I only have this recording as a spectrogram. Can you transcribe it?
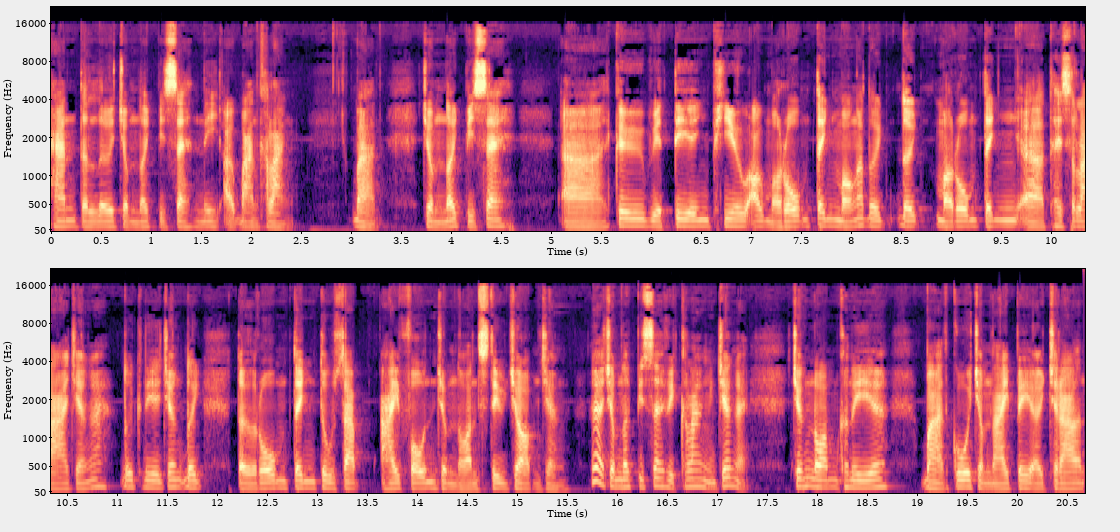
ខាន់ទៅលើចំណុចពិសេសនេះឲ្យបានខ្លាំងបាទចំណុចពិសេស អឺគឺវាទាញភ្ញៀវឲ្យមករោមទិញហ្មងដូចដូចមករោមទិញ Tesla អញ្ចឹងណាដូចគ្នាអញ្ចឹងដូចទៅរោមទិញទូរស័ព្ទ iPhone ចំនួន Steve Jobs អញ្ចឹងចំណុចពិសេសវាខ្លាំងអញ្ចឹងអញ្ចឹងនាំគ្នា បាទគួរចំណាយពេលឲ្យច្រើន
